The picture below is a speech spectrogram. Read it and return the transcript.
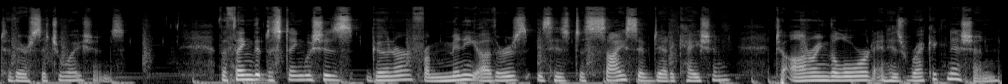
to their situations. The thing that distinguishes Gunnar from many others is his decisive dedication to honoring the Lord and his recognition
